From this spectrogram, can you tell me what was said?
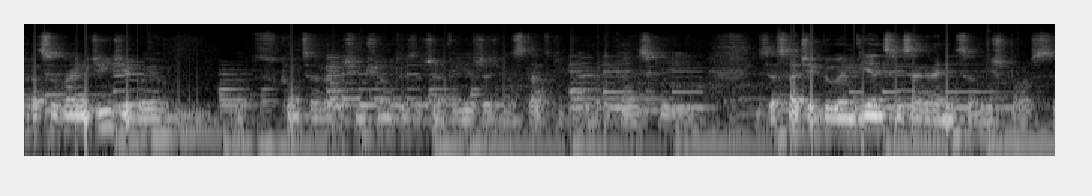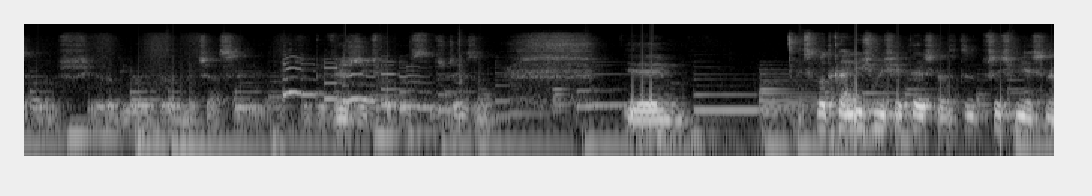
pracowałem gdzie indziej, bo od końca lat 80. zacząłem wyjeżdżać na statki amerykańskie i w zasadzie byłem więcej za granicą niż w Polsce. Bo już się robiły trudne czasy, żeby wyżyć po prostu z jazzu. Spotkaliśmy się też, to, to prześmieszna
